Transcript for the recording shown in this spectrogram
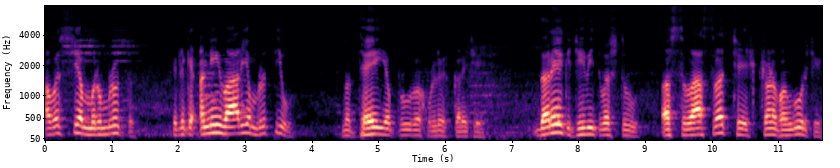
અવશ્ય મૃમૃત એટલે કે અનિવાર્ય મૃત્યુનો ધ્યેયપૂર્વક ઉલ્લેખ કરે છે. દરેક જીવિત વસ્તુ અશ્વાસરત છે, ક્ષણભંગુર છે.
